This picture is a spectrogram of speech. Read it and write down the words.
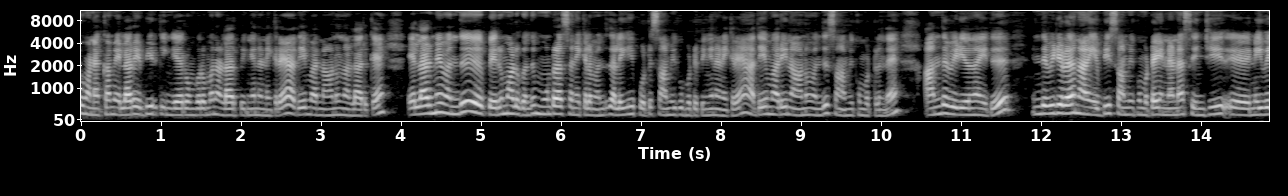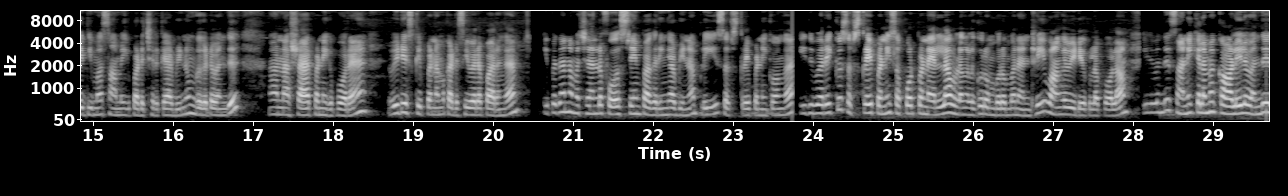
எல்லாருக்கும் வணக்கம். எல்லாரும் எப்படி இருக்கீங்க? ரொம்ப ரொம்ப நல்லா இருப்பீங்கன்னு நினைக்கிறேன். அதே மாதிரி நானும் நல்லா இருக்கேன். எல்லாருமே வந்து பெருமாளுக்கு வந்து மூன்றாவது சனிக்கிழமை வந்து தலைகை போட்டு சாமி கும்பிட்டுருப்பீங்கன்னு நினைக்கிறேன். அதே மாதிரி நானும் வந்து சாமி கும்பிட்டுருந்தேன். அந்த வீடியோ தான் இது. இந்த வீடியோவில் நான் எப்படி சாமி கும்பிட்டேன் என்னென்ன செஞ்சு நெய்வேத்தியமாக சாமிக்கு படைச்சிருக்கேன் அப்படின்னு உங்ககிட்ட வந்து நான் ஷேர் பண்ணிக்க போகிறேன் வீடியோ ஸ்கிப் பண்ணாமல் கடைசி வரை பாருங்கள் இப்போ தான் நம்ம சேனலை ஃபர்ஸ்ட் டைம் பார்க்குறீங்க அப்படின்னா ப்ளீஸ் சப்ஸ்கிரைப் பண்ணிக்கோங்க. இது வரைக்கும் சப்ஸ்கிரைப் பண்ணி சப்போர்ட் பண்ண எல்லா உள்ளவங்களுக்கும் ரொம்ப ரொம்ப நன்றி. வாங்க வீடியோக்குள்ளே போகலாம் இது வந்து சனிக்கிழமை காலையில் வந்து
